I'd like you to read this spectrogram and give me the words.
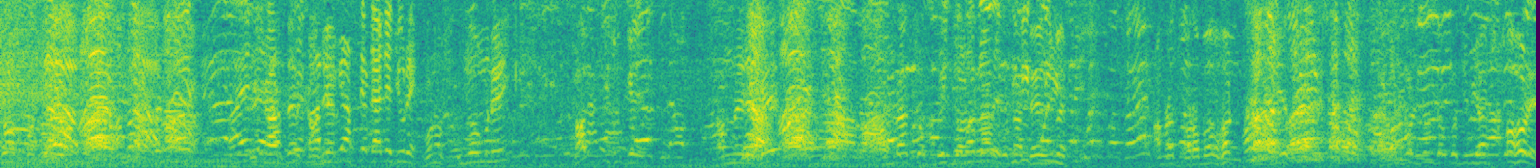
সব কাজের কোনো সুযোগ নেই। সব কিছুকে সামনে রেখে আমরা চব্বিশ ঘণ্টা গোটা দেশব্যাপী আমরা ধর্মঘট এখন পর্যন্ত কোচবিহার শহরে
